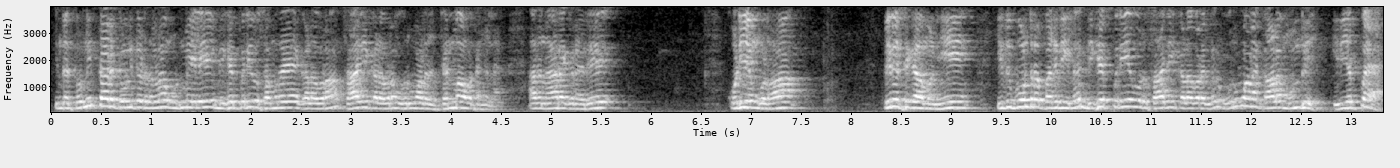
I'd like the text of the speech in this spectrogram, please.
இந்த தொண்ணூத்தாறு தொண்ணூத்தெட்டுலாம் உண்மையிலேயே மிகப்பெரிய ஒரு சமுதாய கலவரம் சாதி கலவரம் உருவானது தென் மாவட்டங்களில். அது நாரக்கிணறு கொடியங்குளம் வீரசிகாமணி இது போன்ற பகுதியில் மிகப்பெரிய ஒரு சாதி கலவரங்கள் உருவான காலம் உண்டு. இது எப்ப?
